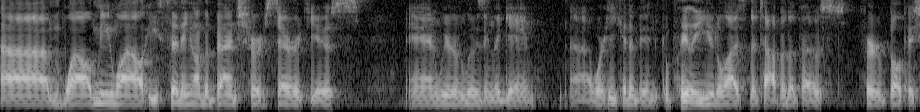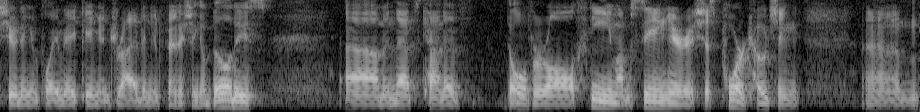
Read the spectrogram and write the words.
Um, while meanwhile he's sitting on the bench for Syracuse, and we were losing the game uh, where he could have been completely utilized at the top of the post for both his shooting and playmaking and driving and finishing abilities. Um, and that's kind of the overall theme I'm seeing here. It's just poor coaching, um,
